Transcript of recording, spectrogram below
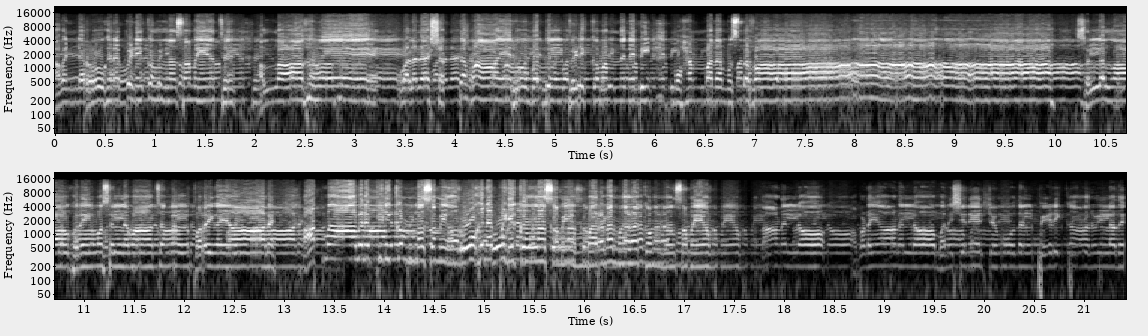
അവന്റെ റോഹനെ പിടിക്കുന്ന സമയത്ത് അള്ളാഹുവേ വളരെ ശക്തമായ രൂപത്തിൽ പിടിക്കുമെന്ന് നബി മുഹമ്മദ് മുസ്തഫ തങ്ങൾ പറയുകയാണ് ആത്മാവിനെ പിടിക്കുന്ന സമയം പിടിക്കുന്ന സമയം മരണം നടക്കുന്ന സമയം. അതാണല്ലോ അവിടെയാണല്ലോ മനുഷ്യനെ ഏറ്റവും കൂടുതൽ പേടിക്കാനുള്ളത്.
